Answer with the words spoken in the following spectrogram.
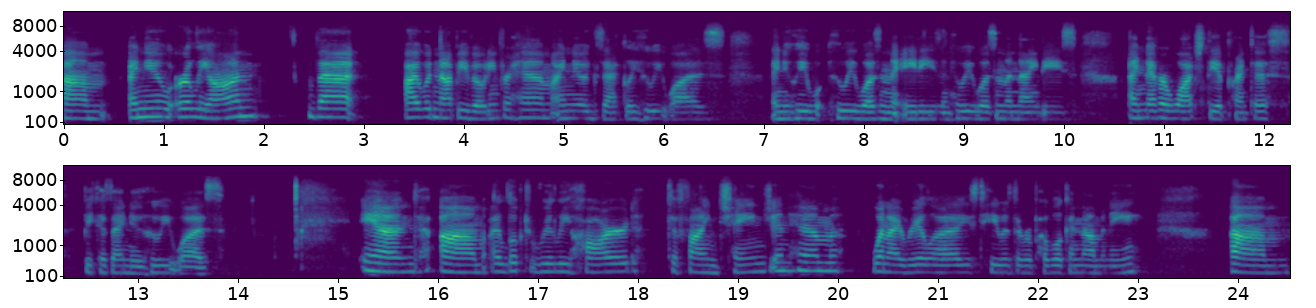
Um, I knew early on that I would not be voting for him. I knew exactly who he was. I knew who he, who he was in the 80s and who he was in the 90s. I never watched The Apprentice because I knew who he was. And um, I looked really hard to find change in him when I realized he was the Republican nominee. Um,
